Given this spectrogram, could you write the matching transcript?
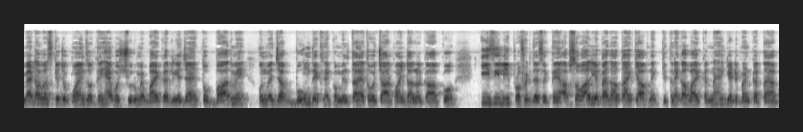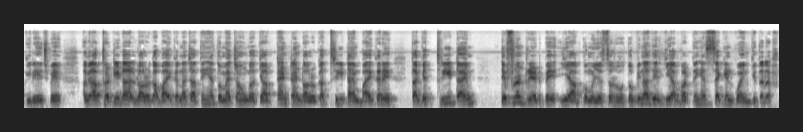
मेटावर्स के जो कॉइन्स होते हैं, वो शुरू में बाय कर लिए जाएँ तो बाद में उनमें जब बूम देखने को मिलता है तो वो चार पाँच डॉलर का आपको इजीली प्रॉफिट दे सकते हैं। अब सवाल ये पैदा होता है कि आपने कितने का बाय करना है, ये डिपेंड करता है आपकी रेंज पे। अगर आप थर्टी डॉलर का बाय करना चाहते हैं तो मैं चाहूँगा कि आप टेन टेन डॉलर का थ्री टाइम बाय करें, ताकि थ्री टाइम डिफरेंट रेट पे ये आपको मैसर हो। तो बिना देर किए आप बढ़ते हैं सेकेंड कॉइन की तरफ़।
